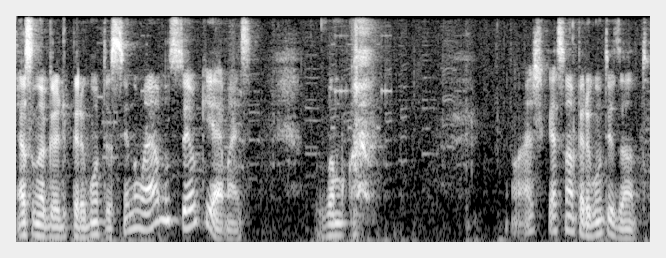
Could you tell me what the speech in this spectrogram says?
Essa não é a grande pergunta. Se não é, eu não sei o que é, mas. Vamos. Eu acho que essa é uma pergunta e tanto.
